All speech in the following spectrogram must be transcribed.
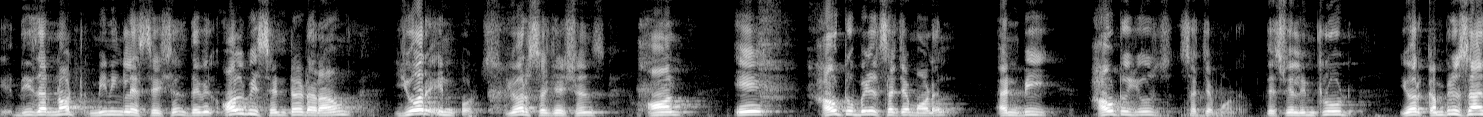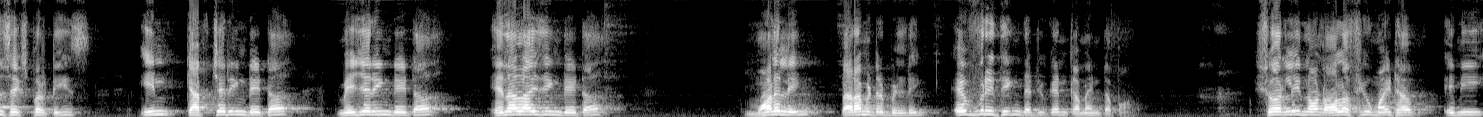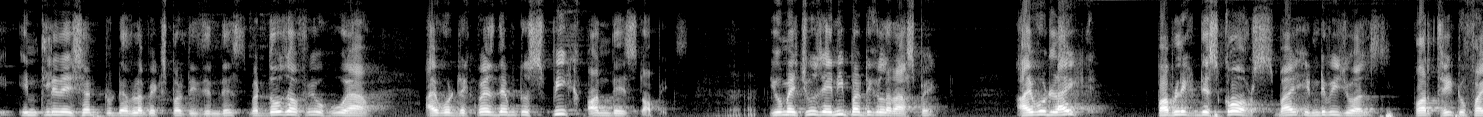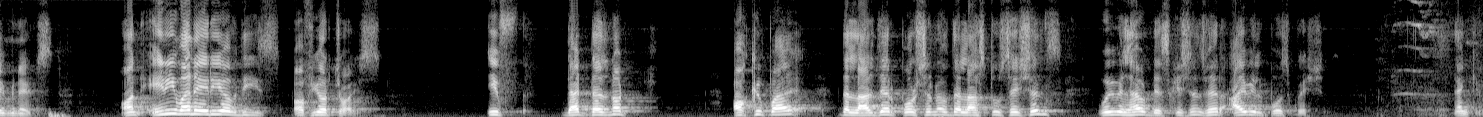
these are not meaningless sessions, they will all be centered around your inputs, your suggestions on A, how to build such a model, and B, how to use such a model. This will include your computer science expertise in capturing data, measuring data, analyzing data, modeling, parameter building, everything that you can comment upon. Surely not all of you might have any inclination to develop expertise in this, but those of you who have, I would request them to speak on these topics. You may choose any particular aspect. I would like public discourse by individuals for three to five minutes on any one area of these of your choice. If that does not occupy the larger portion of the last two sessions, we will have discussions where I will pose questions. Thank you.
